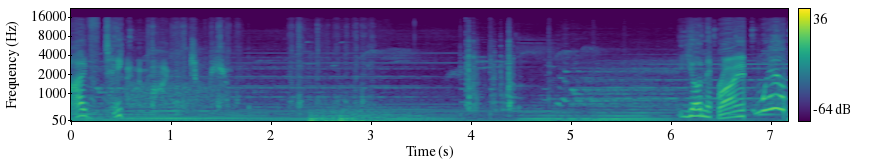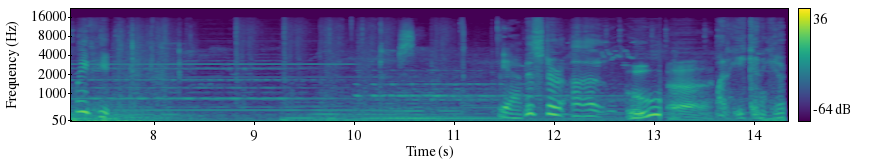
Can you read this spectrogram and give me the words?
I've taken... Your name... Ryan? Well, wait here. Yeah. Mr. Uh... Who? Uh, But he can hear...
